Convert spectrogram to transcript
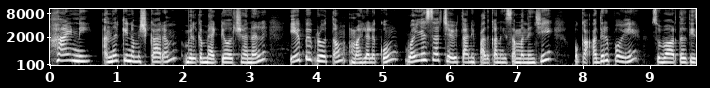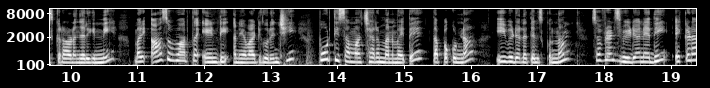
హాయ్ అండి అందరికీ నమస్కారం. Welcome back to our channel AP ప్రభుత్వం మహిళలకు వైఎస్ఆర్ చేయుత అనే పథకానికి సంబంధించి ఒక అదిరిపోయే శుభవార్త తీసుకురావడం జరిగింది. మరి ఆ శుభవార్త ఏంటి అనే వాటి గురించి పూర్తి సమాచారం మనమైతే తప్పకుండా ఈ వీడియోలో తెలుసుకుందాం. సో ఫ్రెండ్స్ వీడియో అనేది ఎక్కడా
